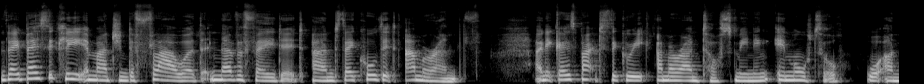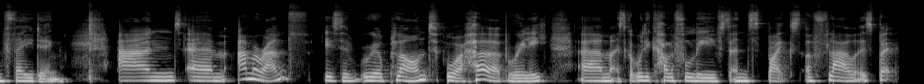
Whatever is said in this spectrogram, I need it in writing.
they basically imagined a flower that never faded and they called it amaranth. And it goes back to the Greek amaranthos, meaning immortal or unfading. And um, amaranth is a real plant or a herb, really. Um, it's got really colourful leaves and spikes of flowers. But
